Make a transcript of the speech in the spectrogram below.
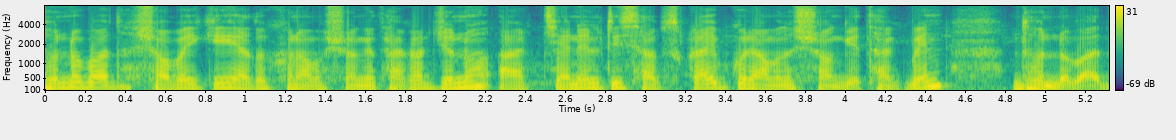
ধন্যবাদ সবাইকে, এতক্ষণ আমার সঙ্গে থাকার জন্য আর চ্যানেলটি সাবস্ক্রাইব করে আমাদের সঙ্গে থাকবেন। ধন্যবাদ।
